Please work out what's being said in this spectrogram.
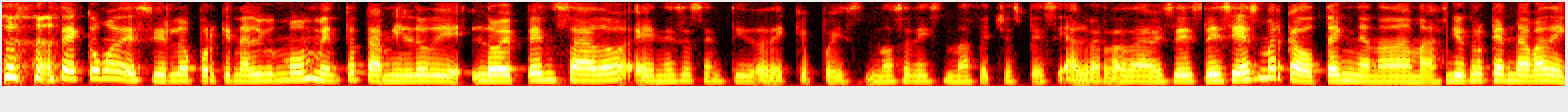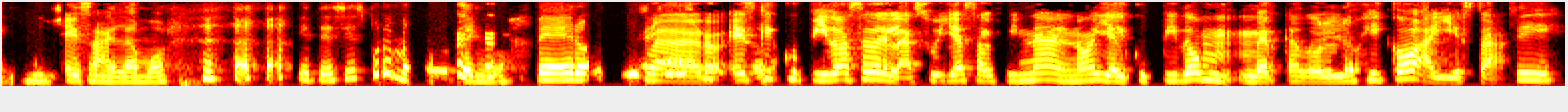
no sé cómo decirlo porque en algún momento también lo, de, lo he pensado en ese sentido de que pues no se dice una fecha especial, ¿verdad? A veces decía es mercadotecnia nada más. Yo creo que andaba de con el amor. y te decía es pura mercadotecnia, pero... Claro, es que Cupido hace de las suyas al final, ¿no? Y el Cupido mercadológico, ahí está. Sí,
